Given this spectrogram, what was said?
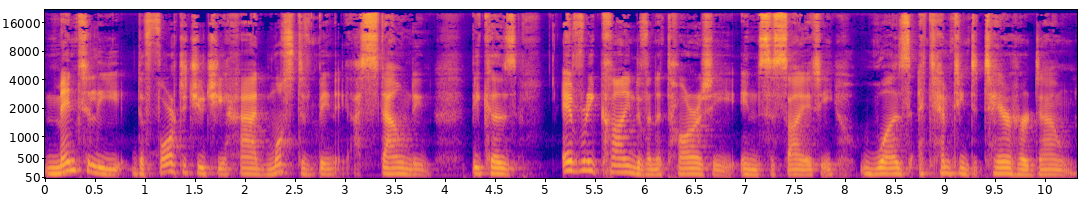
mentally the fortitude she had must have been astounding because every kind of an authority in society was attempting to tear her down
